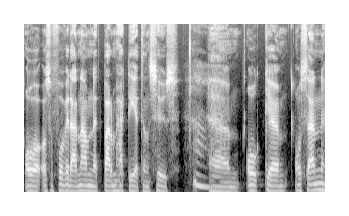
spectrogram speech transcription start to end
och, och så får vi där namnet Barmhärtighetens hus. Mm. Um, och, ehm, och sen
